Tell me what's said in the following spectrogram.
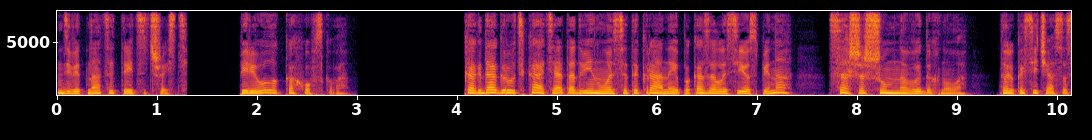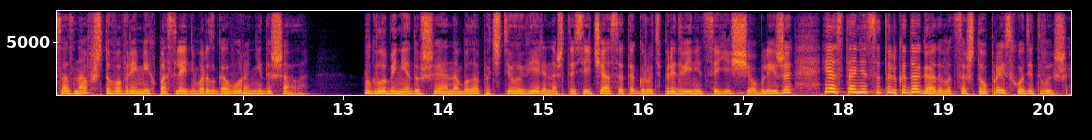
19.36. Переулок Каховского. Когда грудь Кати отодвинулась от экрана и показалась ее спина, Саша шумно выдохнула, только сейчас осознав, что во время их последнего разговора не дышала. В глубине души она была почти уверена, что сейчас эта грудь придвинется еще ближе и останется только догадываться, что происходит выше.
